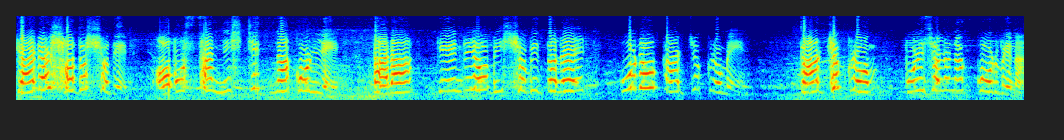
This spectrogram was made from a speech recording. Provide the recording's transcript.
ক্যাডার সদস্যদের অবস্থান নিশ্চিত না করলে তারা কেন্দ্রীয় বিশ্ববিদ্যালয়ের কোনো কার্যক্রমে কার্যক্রম পরিচালনা করবে না।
